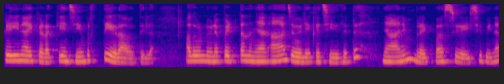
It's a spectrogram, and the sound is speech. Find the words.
ക്ലീനായി കിടക്കുകയും ചെയ്യും. വൃത്തിയിടാവത്തില്ല അതുകൊണ്ട് പിന്നെ പെട്ടെന്ന് ഞാൻ ആ ജോലിയൊക്കെ ചെയ്തിട്ട് ഞാനും ബ്രേക്ക്ഫാസ്റ്റ് കഴിച്ച് പിന്നെ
